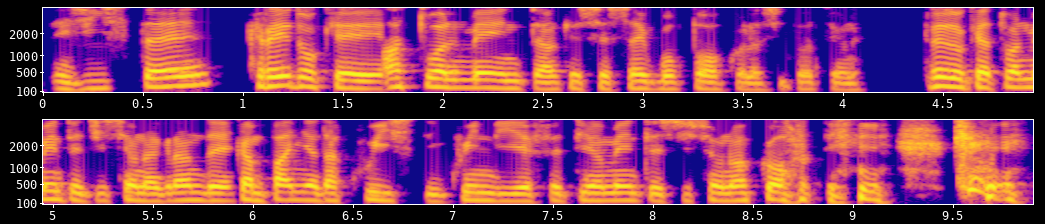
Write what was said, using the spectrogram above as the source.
esiste, credo che attualmente, anche se seguo poco la situazione, Credo che attualmente ci sia una grande campagna d'acquisti, quindi effettivamente si sono accorti che,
